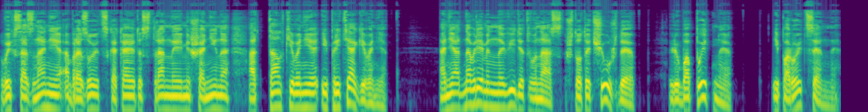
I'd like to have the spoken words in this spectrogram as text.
в их сознании образуется какая-то странная мешанина отталкивания и притягивания. Они одновременно видят в нас что-то чуждое, любопытное и порой ценное.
